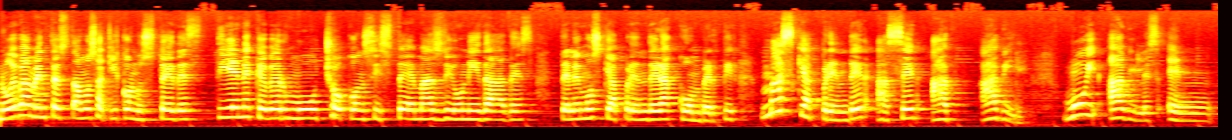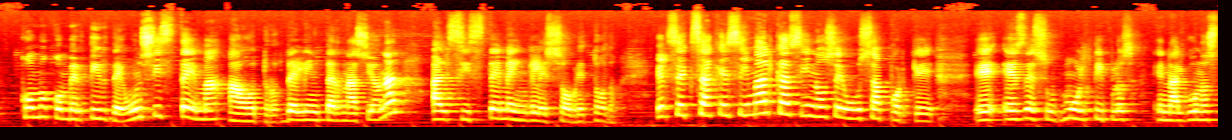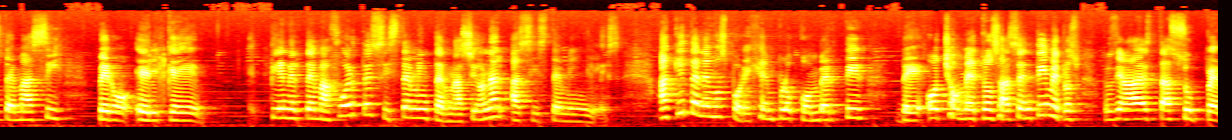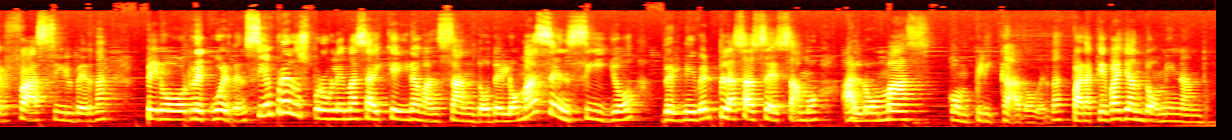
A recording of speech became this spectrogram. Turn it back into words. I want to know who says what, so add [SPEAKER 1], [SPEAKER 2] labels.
[SPEAKER 1] nuevamente estamos aquí con ustedes. Tiene que ver mucho con sistemas de unidades. Tenemos que aprender a convertir, más que aprender a ser hábil, muy hábiles en cómo convertir de un sistema a otro, del internacional al sistema inglés sobre todo. El sexagesimal casi no se usa porque eh, es de submúltiplos, en algunos temas sí, pero el que tiene el tema fuerte sistema internacional a sistema inglés. Aquí tenemos, por ejemplo, convertir de 8 metros a centímetros, pues ya está súper fácil, ¿verdad? Pero recuerden, siempre los problemas hay que ir avanzando de lo más sencillo, del nivel Plaza Sésamo, a lo más complicado, ¿verdad? Para que vayan dominando.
